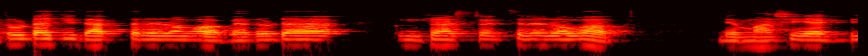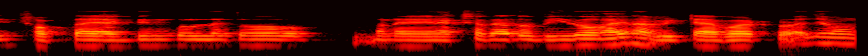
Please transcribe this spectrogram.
এতটা কি ডাক্তারের অভাব? এতটা ইনফ্রাস্ট্রাকচারের অভাব? যে মাসে একদিন, সপ্তাহে একদিন করলে তো মানে একসাথে এত ভিড়ও হয় না, ভিড়টা অ্যাভয়েড করা যায়। এবং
